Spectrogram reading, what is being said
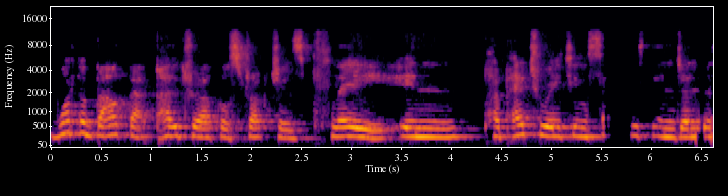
What about that patriarchal structures play in perpetuating sexist and gender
